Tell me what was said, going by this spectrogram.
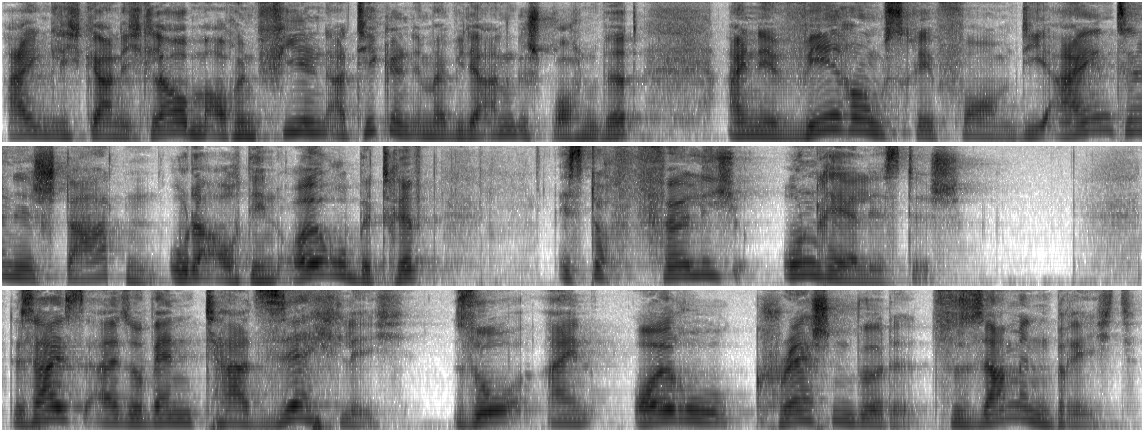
eigentlich gar nicht glauben, auch in vielen Artikeln immer wieder angesprochen wird, eine Währungsreform, die einzelne Staaten oder auch den Euro betrifft, ist doch völlig unrealistisch. Das heißt also, wenn tatsächlich so ein Euro crashen würde, zusammenbricht,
